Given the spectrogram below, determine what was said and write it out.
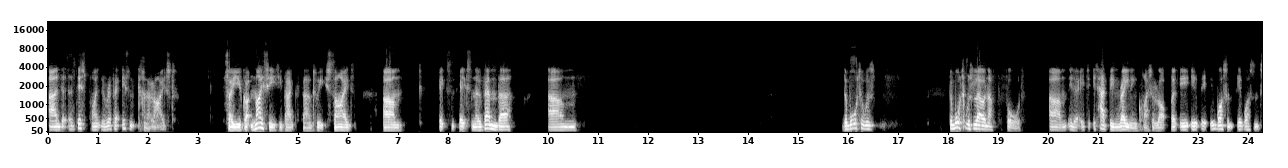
and at this point the river isn't canalised. So you've got nice easy banks down to each side. Um, it's it's November. Um, the water was the water was low enough to ford. Um, you know, it, it had been raining quite a lot, but it, it, it wasn't it wasn't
